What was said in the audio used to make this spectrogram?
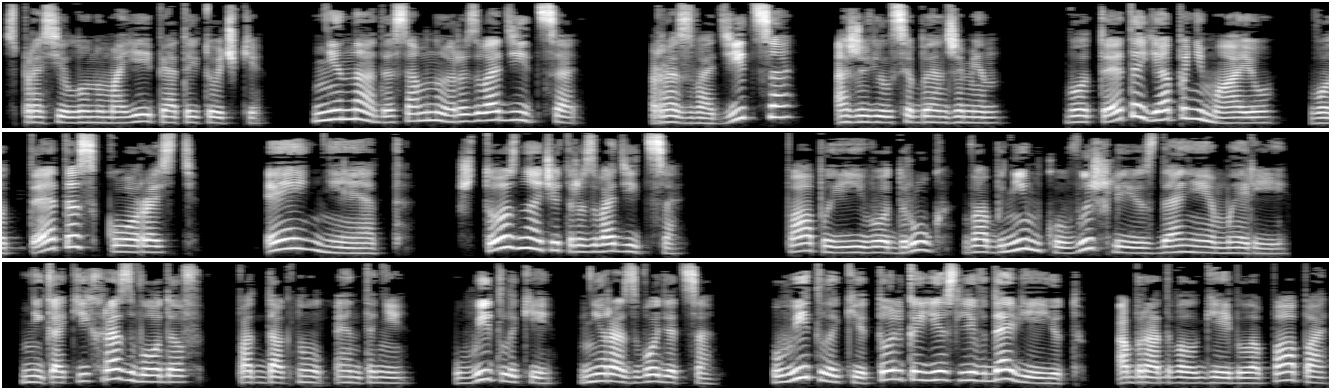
спросил он у моей пятой точки. Не надо со мной разводиться. Разводиться? оживился Бенджамин. Вот это я понимаю. Вот это скорость. Э, нет. Что значит разводиться? Папа и его друг в обнимку вышли из здания мэрии. Никаких разводов, поддакнул Энтони. Уитлоки не разводятся. Уитлоки только если вдовеют, обрадовал Гейбла папа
